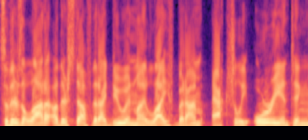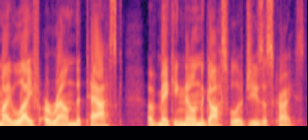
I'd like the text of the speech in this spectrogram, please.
So there's a lot of other stuff that I do in my life, but I'm actually orienting my life around the task of making known the gospel of Jesus Christ.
